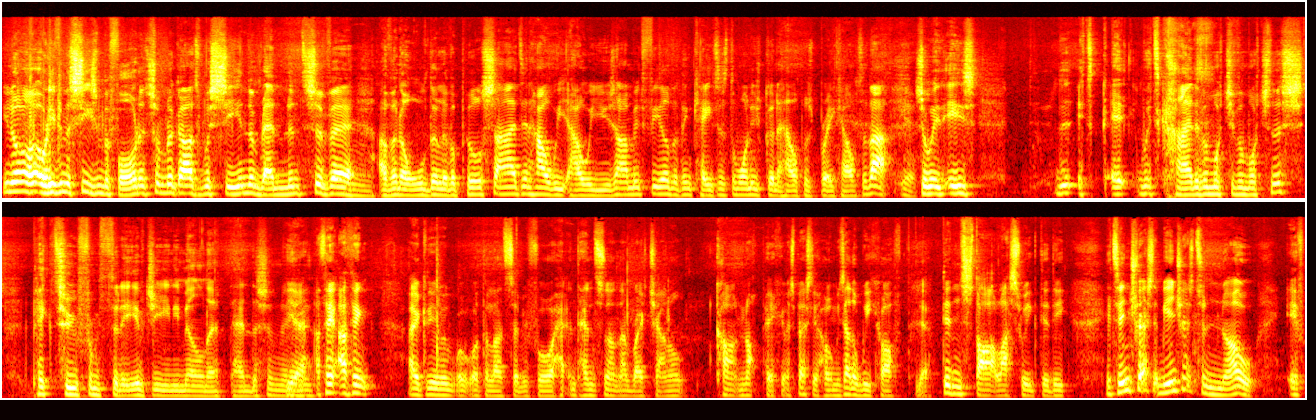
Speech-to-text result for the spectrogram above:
You know, or even the season before, in some regards, we're seeing the remnants of a, of an older Liverpool side in how we how we use our midfield. I think Keita is the one who's going to help us break out of that. So it is it's it, it's kind of a much of a muchness. Pick two from three of Gini Milner, Henderson. Really. Yeah, I think I think I agree with what the lad said before. Henderson on that right channel can't not pick him, especially at home. He's had a week off. Yeah. Didn't start last week, did he? It's interesting. It'd be interesting to know if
